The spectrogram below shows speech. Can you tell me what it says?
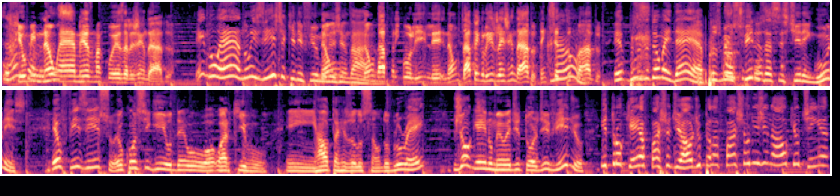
O filme não é a mesma coisa legendado. E não é, não existe aquele filme Não, legendado. não dá pra engolir, le- não dá pra engolir legendado, tem que ser Não. dublado. Eu, pra você ter uma ideia, para os meus filhos assistirem Goonies, eu fiz isso. Eu consegui o, o, o arquivo em alta resolução do Blu-ray, joguei no meu editor de vídeo e troquei a faixa de áudio pela faixa original que eu tinha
